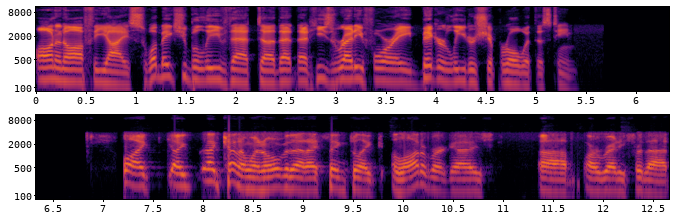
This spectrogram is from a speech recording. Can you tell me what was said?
on and off the ice. What makes you believe that uh, that that he's ready for a bigger leadership role with this team? Well, I I, I kind of went over that. I think like a lot of our guys uh, are ready for that,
